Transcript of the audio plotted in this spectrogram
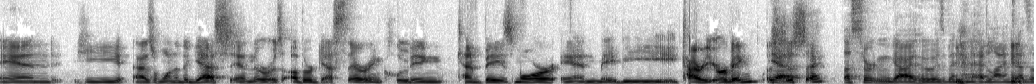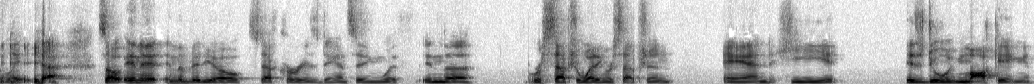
and he, as one of the guests, and there was other guests there, including Kent Bazemore and maybe Kyrie Irving. Let's Yeah. just say. A certain guy who has been in the headlines as of late. yeah. So in it, in the video, Steph Curry is dancing with in the reception, wedding reception, and he is doing mocking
